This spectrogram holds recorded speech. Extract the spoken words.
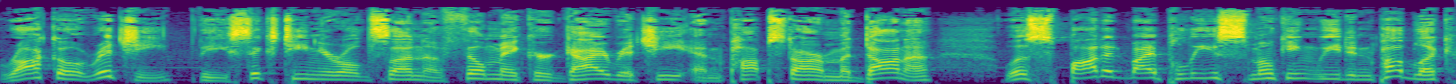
Rocco Ritchie, the 16 year old son of filmmaker Guy Ritchie and pop star Madonna, was spotted by police smoking weed in public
